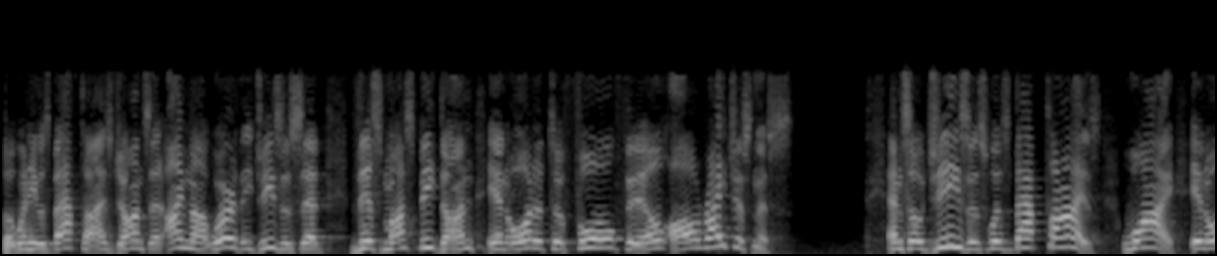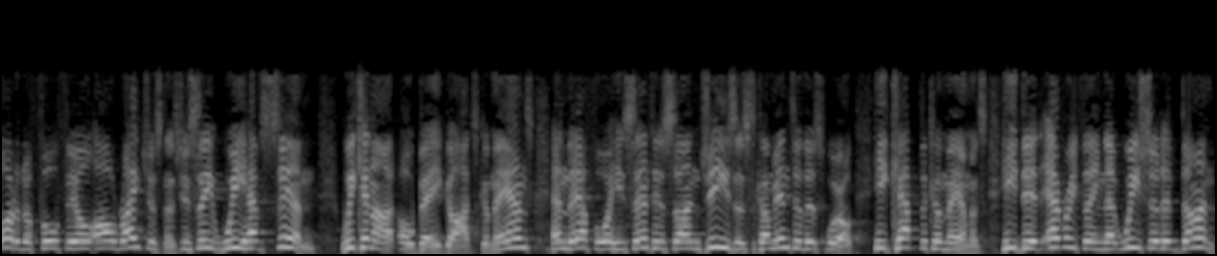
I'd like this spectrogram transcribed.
But when he was baptized, John said, I'm not worthy. Jesus said, This must be done in order to fulfill all righteousness. And so Jesus was baptized. Why? In order to fulfill all righteousness. You see, we have sinned. We cannot obey God's commands, and therefore He sent His Son Jesus to come into this world. He kept the commandments. He did everything that we should have done.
